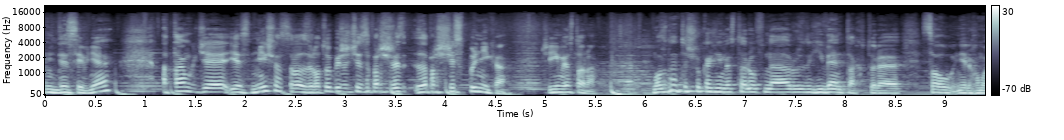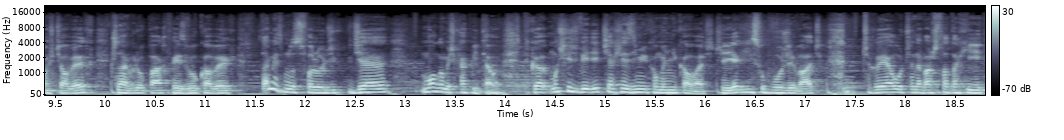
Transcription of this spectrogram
intensywnie, a tam, gdzie jest mniejsza stopa zwrotu, bierzecie, zapraszacie, zapraszacie wspólnika, czyli inwestora. Można też szukać inwestorów na różnych eventach, które są nieruchomościowych, czy na grupach facebookowych. Tam jest mnóstwo ludzi, gdzie mogą mieć kapitał. Tylko musisz wiedzieć, jak się z nimi komunikować, czyli jakich słów używać, czego ja uczę na warsztatach i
